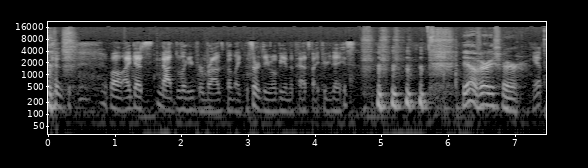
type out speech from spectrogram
well, I guess not looking for bras, but like the surgery will be in the past by three days. yeah, very fair. Yep.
